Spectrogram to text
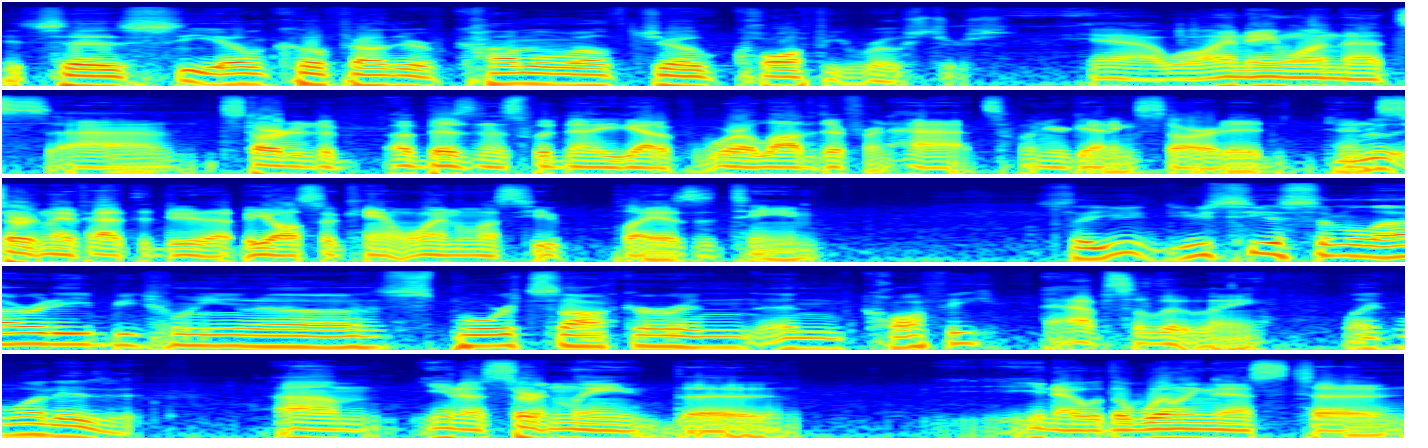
it says, CEO and co founder of Commonwealth Joe Coffee Roasters? Yeah, well, anyone that's uh, started a, a business would know you got to wear a lot of different hats when you're getting started, and really- certainly have had to do that. But you also can't win unless you play as a team. So you you see a similarity between uh, sports, soccer, and, and coffee? Absolutely. Like what is it? Um, you know, certainly the, you know, the willingness to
